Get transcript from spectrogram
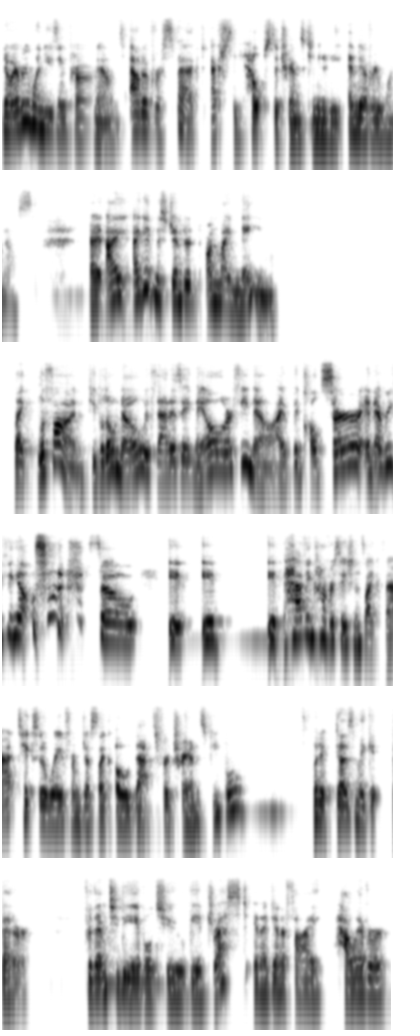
No everyone using pronouns out of respect actually helps the trans community and everyone else right? I i get misgendered on my name. Like LaFawn people don't know if that is a male or a female. I've been called sir and everything else. So it it it having conversations like that takes it away from just like oh that's for trans people but it does make it better for them to be able to be addressed and identify however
